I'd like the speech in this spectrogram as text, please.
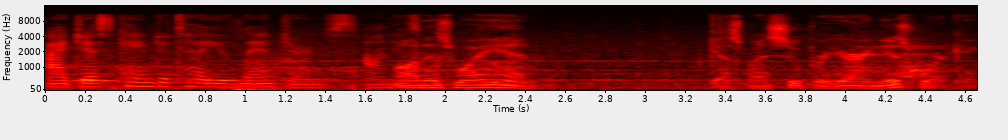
I just came to tell you Lantern's on his... On his way in. Guess my super hearing is working.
